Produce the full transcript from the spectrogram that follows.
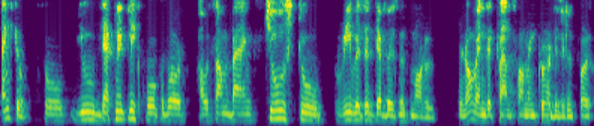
Thank you. So you definitely spoke about how some banks choose to revisit their business model, you know, when they're transforming to a digital first.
